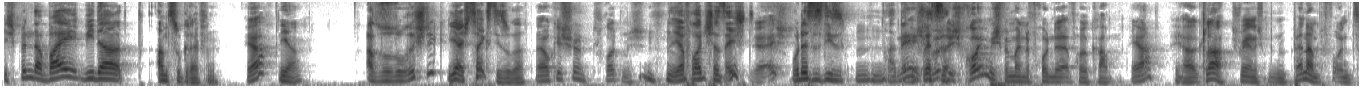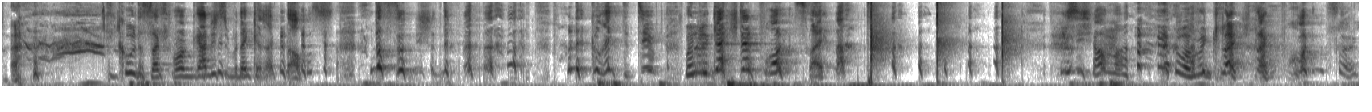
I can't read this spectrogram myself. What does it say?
Ich bin dabei, wieder anzugreifen. Ja? Ja. Also so richtig? Ja, ich zeig's dir sogar. Ja, okay, schön. Freut mich. Ja, freut dich das echt? Ja, echt? Oder ist es dieses. hm, halt Nee, ich, wür- ich freue mich, wenn meine Freunde Erfolg haben. ja? Ja, klar. Ich will ja nicht mit einem Penner befreundet sein. Cool, das sagt vorhin gar nichts über deinen Charakter aus. Dass du nicht der korrekte Typ. Man will gleich dein Freund sein. Richtig Hammer. Man will gleich dein Freund sein.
